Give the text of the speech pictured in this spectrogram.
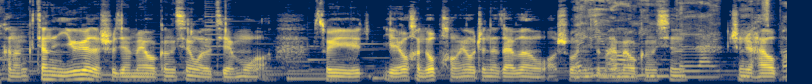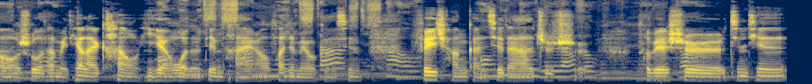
可能将近一个月的时间没有更新我的节目了，所以也有很多朋友真的在问我，说你怎么还没有更新？甚至还有朋友说他每天来看我一眼我的电台，然后发现没有更新，非常感谢大家的支持。特别是今天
